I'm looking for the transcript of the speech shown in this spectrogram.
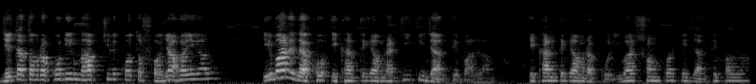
যেটা তোমরা কঠিন ভাবছিলে কত সোজা হয়ে গেল। এবারে দেখো এখান থেকে আমরা কি কি জানতে পারলাম। এখান থেকে আমরা পরিবার সম্পর্কে জানতে পারলাম।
